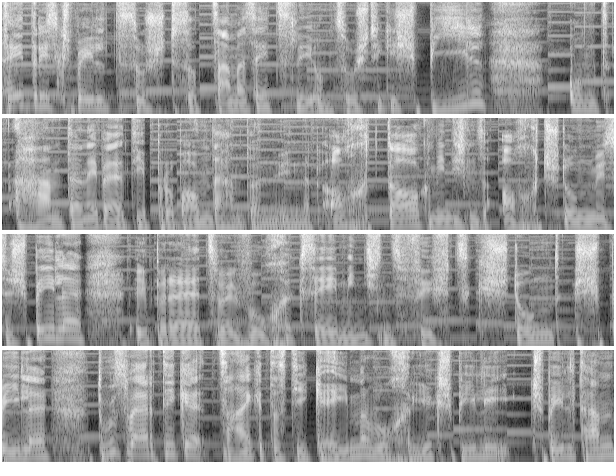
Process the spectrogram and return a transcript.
Tetris gespielt, sonst so Zusammensätzchen und sonstige Spiele und haben dann eben, die Probanden haben dann in acht Tagen mindestens acht Stunden müssen spielen, über äh, zwölf Wochen gesehen mindestens 50 Stunden spielen. Die Auswertungen zeigen, dass die Gamer, die Kriegsspiele gespielt haben,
